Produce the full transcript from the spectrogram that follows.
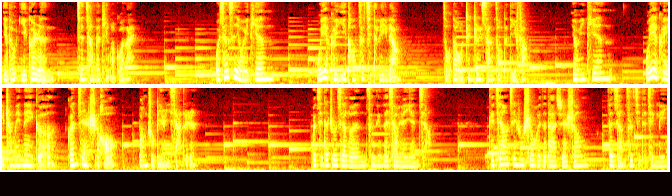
也都一个人坚强的挺了过来。我相信有一天，我也可以依靠自己的力量，走到我真正想走的地方。有一天，我也可以成为那个关键时候帮助别人一下的人。我记得周杰伦曾经在校园演讲，给将要进入社会的大学生。分享自己的经历。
